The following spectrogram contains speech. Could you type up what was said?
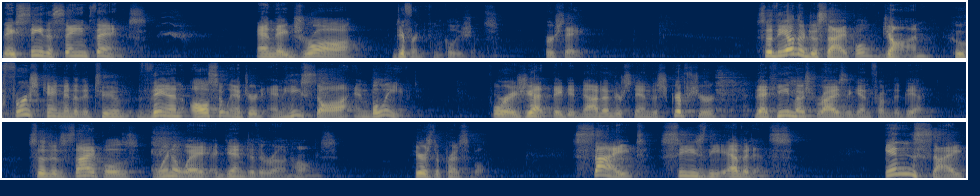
They see the same things, and they draw different conclusions. Verse 8. So the other disciple, John, who first came into the tomb, then also entered, and he saw and believed. For as yet they did not understand the scripture that he must rise again from the dead. So the disciples went away again to their own homes. Here's the principle sight sees the evidence, insight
